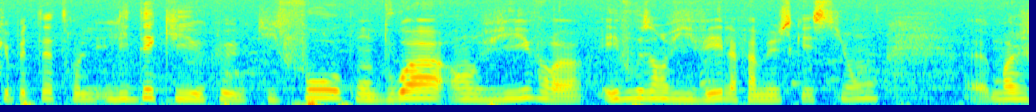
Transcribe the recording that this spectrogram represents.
peut-être l'idée qu'il faut, qu'on doit en vivre, et vous en vivez, la fameuse question. moi, je,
